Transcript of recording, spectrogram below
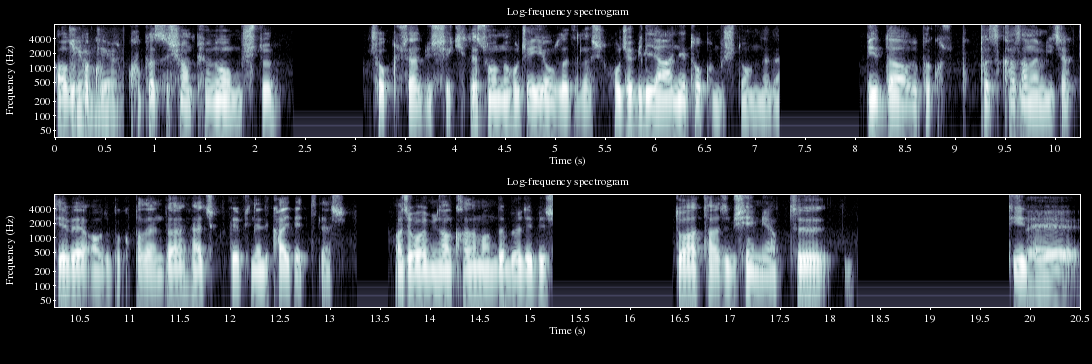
Avrupa Kimdi? Kupası şampiyonu olmuştu. Çok güzel bir şekilde. Sonra hocayı yolladılar. Hoca bir lanet okumuştu onlara. Bir daha Avrupa Kupası kazanamayacak diye ve Avrupa Kupalarında her çıktıkları finali kaybettiler. Acaba Ünal Karaman da böyle bir dua tarzı bir şey mi yaptı diye. Ee,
